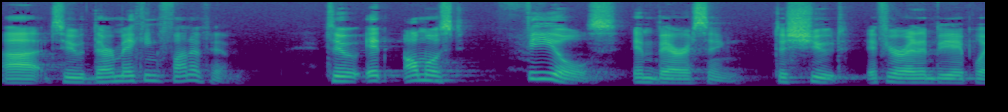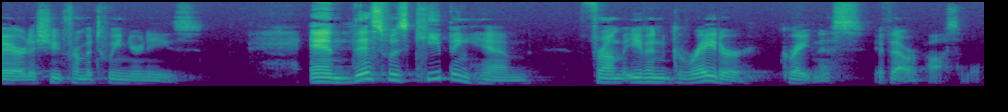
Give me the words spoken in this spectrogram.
uh, to they're making fun of him. To it almost feels embarrassing to shoot, if you're an NBA player, to shoot from between your knees. And this was keeping him from even greater greatness, if that were possible.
